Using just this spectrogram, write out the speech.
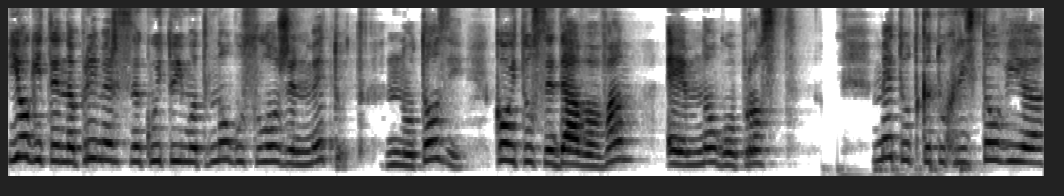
Йогите, например, са, които имат много сложен метод, но този, който се дава вам, е много прост. Метод като Христовия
